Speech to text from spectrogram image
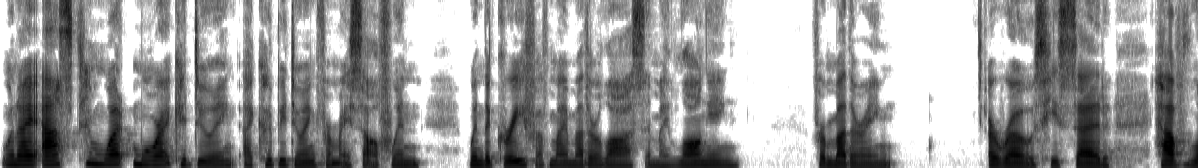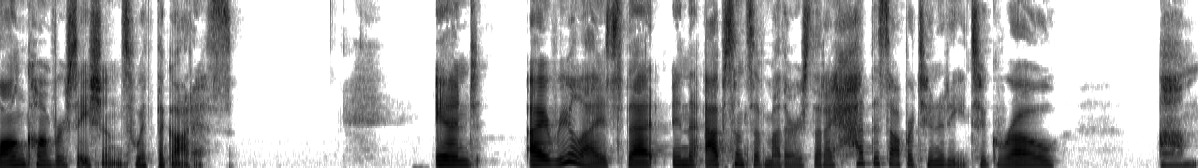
when I asked him what more I could doing I could be doing for myself when when the grief of my mother loss and my longing for mothering arose, he said, have long conversations with the goddess. And I realized that in the absence of mothers, that I had this opportunity to grow um,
